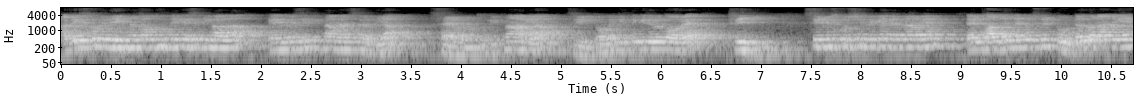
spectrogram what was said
अगर इसको मैं देखना चाहूँ तो हमने कैसे निकाला? 10 में से कितना माइनस कर दिया? 7 तो कितना आ गया? 3 तो हमें कितने की ज़रूरत और है? 3 की। सेम इस क्वेश्चन में क्या करना है? हमें 10000 रन उसने टोटल बनाने हैं।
